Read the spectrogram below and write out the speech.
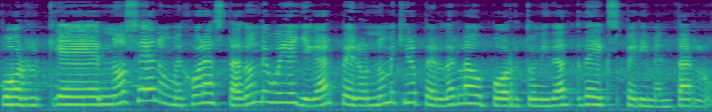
porque no sé a lo mejor hasta dónde voy a llegar, pero no me quiero perder la oportunidad de experimentarlo.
